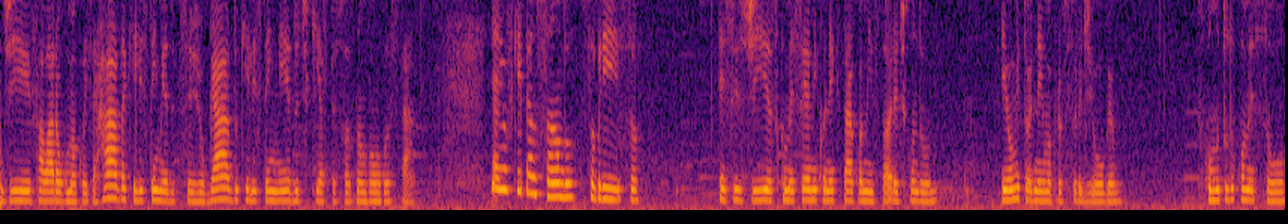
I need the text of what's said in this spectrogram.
de falar alguma coisa errada, que eles têm medo de ser julgado, que eles têm medo de que as pessoas não vão gostar. E aí eu fiquei pensando sobre isso esses dias, comecei a me conectar com a minha história de quando eu me tornei uma professora de yoga, como tudo começou,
